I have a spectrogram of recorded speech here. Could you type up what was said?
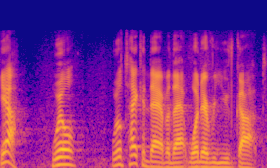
yeah, we'll, we'll take a dab of that, whatever you've got.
